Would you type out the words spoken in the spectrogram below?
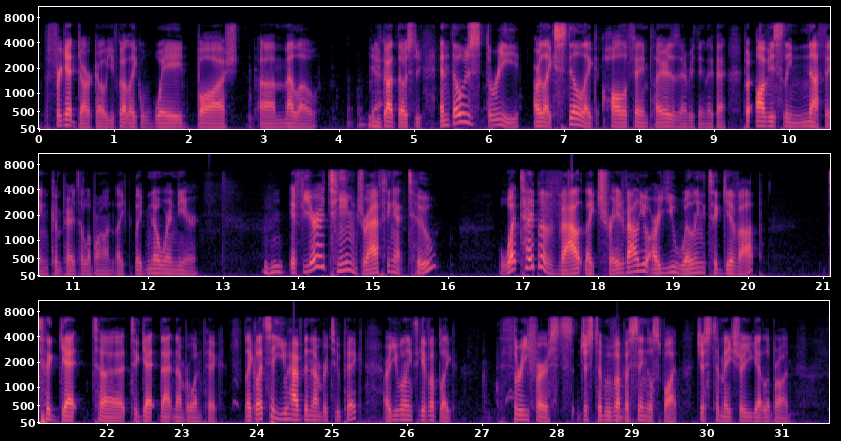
forget Darko. You've got like Wade, Bosh, uh, Melo. Yeah. You've got those three, and those three are like still like Hall of Fame players and everything like that. But obviously nothing compared to LeBron, like like nowhere near. Mhm. If you're a team drafting at two, what type of val like trade value are you willing to give up to get to to get that number one pick? Like let's say you have the number two pick, are you willing to give up like three firsts just to move up a single spot just to make sure you get LeBron?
